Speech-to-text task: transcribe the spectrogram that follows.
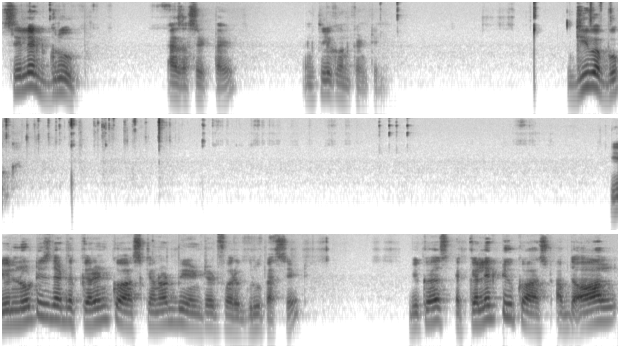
select group as asset type and click on continue. Give a book, you will notice that the current cost cannot be entered for a group asset because a collective cost of the all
